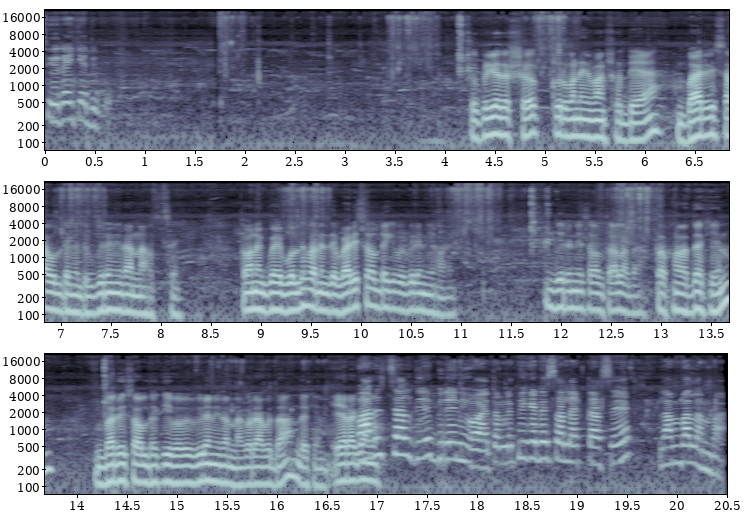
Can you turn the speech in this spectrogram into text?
থুয়ে রেখে দিব। তো প্রিয় দর্শক কুরবানির মাংস দেয়া বাড়ির চাউল দিয়ে কিন্তু বিরিয়ানি রান্না হচ্ছে। তো অনেক ভাই বলতে পারেন যে বাড়ির চাউল দিয়ে বিরিয়ানি হয়? বিরিয়ানি চাউল তো আলাদা। তো আপনারা দেখেন বাড়ির চাউল দিয়ে কীভাবে বিরিয়ানি রান্না করে আবেদা দেখেন। এর আগে বাড়ির চাল দিয়ে বিরিয়ানি হয় তার মানে প্যাকেটের চাল একটা আছে লম্বা লম্বা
